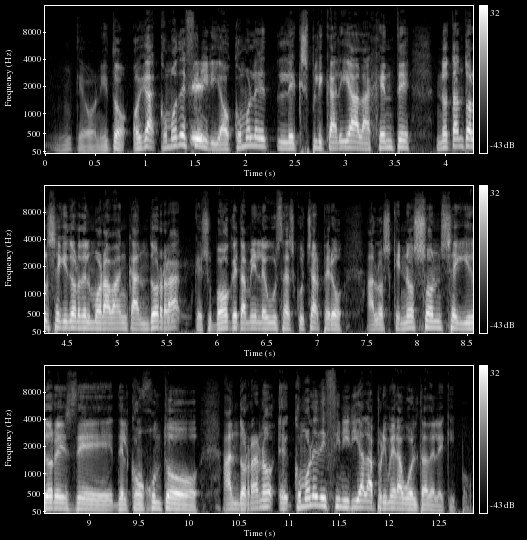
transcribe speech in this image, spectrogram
Mm, qué bonito. Oiga, ¿cómo definiría o cómo le, le, explicaría a la gente, no tanto al seguidor del Morabanca Andorra, que supongo que también le gusta escuchar, pero a los que no son seguidores de, del conjunto andorrano, eh, ¿cómo le definiría la primera vuelta del equipo?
